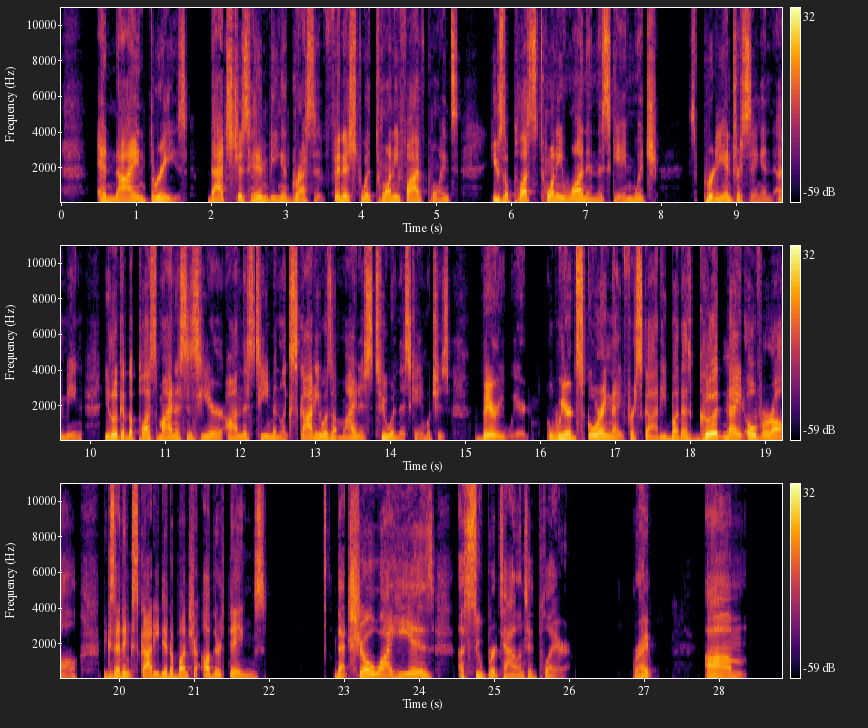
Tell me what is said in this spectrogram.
and nine threes. That's just him being aggressive. Finished with 25 points. He was a plus 21 in this game, which is pretty interesting. And I mean, you look at the plus minuses here on this team, and like Scotty was a minus two in this game, which is very weird. A weird scoring night for Scotty, but a good night overall because I think Scotty did a bunch of other things that show why he is a super talented player right? Um,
